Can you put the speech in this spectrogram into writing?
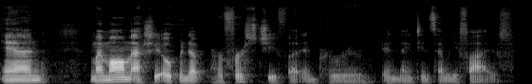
And my mom actually opened up her first chifa in Peru in 1975.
